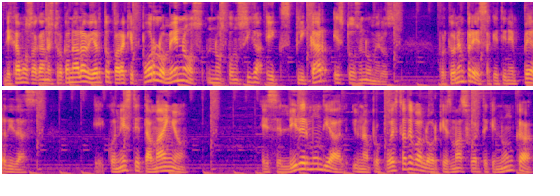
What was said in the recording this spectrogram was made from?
dejamos acá nuestro canal abierto para que por lo menos nos consiga explicar estos números. Porque una empresa que tiene pérdidas eh, con este tamaño es el líder mundial y una propuesta de valor que es más fuerte que nunca,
